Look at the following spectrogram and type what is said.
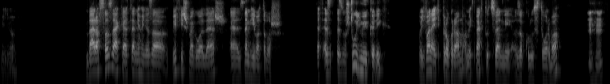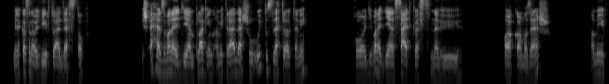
így van. Bár azt hozzá kell tenni, hogy ez a wifi-s megoldás, ez nem hivatalos. Tehát ez, ez most úgy működik, hogy van egy program, amit meg tudsz venni az Oculus Store-ba, uh -huh. aminek az a neve, hogy Virtual Desktop, és ehhez van egy ilyen plugin, amit ráadásul úgy tudsz letölteni, hogy van egy ilyen SideQuest nevű alkalmazás, ami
